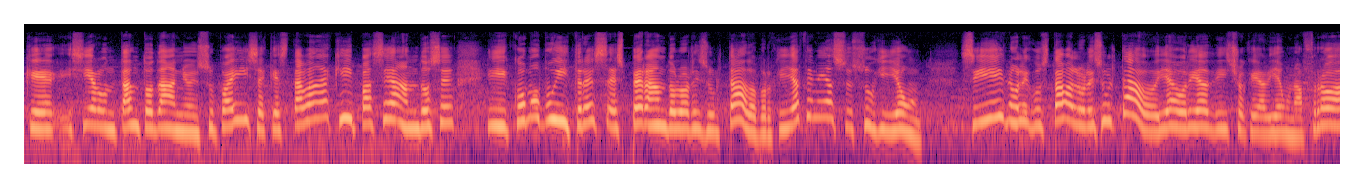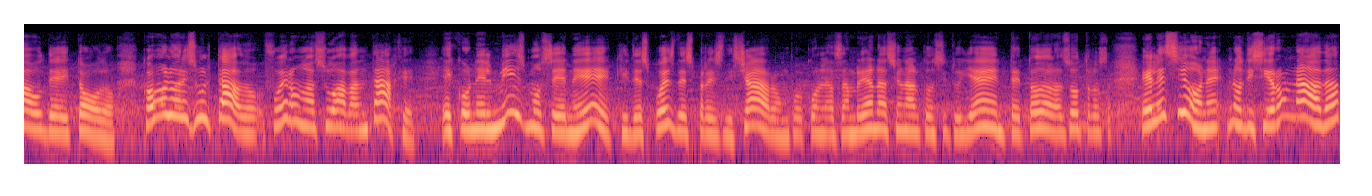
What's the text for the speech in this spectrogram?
que hicieron tanto daño en su país, que estaban aquí paseándose y como buitres esperando los resultados, porque ya tenía su, su guion. Si no le gustaban los resultados, ya habría dicho que había una fraude y todo. Como los resultados fueron a su avantaje y con el mismo CNE que después desprestigiaron con la Asamblea Nacional Constituyente, todas las otras elecciones, no hicieron nada,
